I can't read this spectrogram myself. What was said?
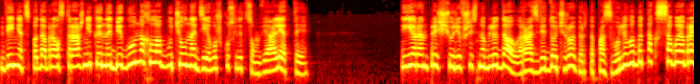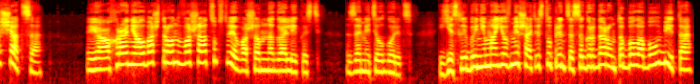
Венец подобрал стражника и на бегу нахлобучил на девушку с лицом Виолетты. Ерен, прищурившись, наблюдал, разве дочь Роберта позволила бы так с собой обращаться? «Я охранял ваш трон в ваше отсутствие, ваша многоликость», — заметил Горец. «Если бы не мое вмешательство, принцесса Гордорунта была бы убита».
